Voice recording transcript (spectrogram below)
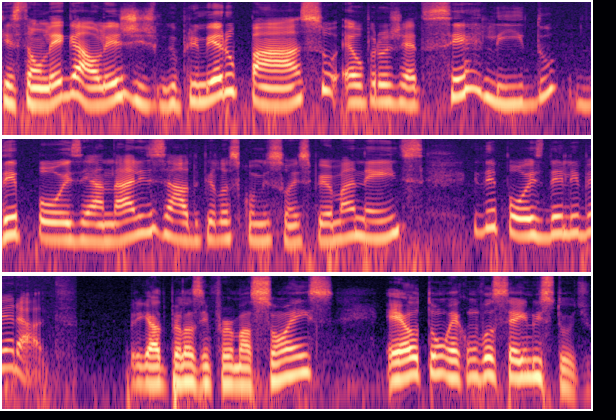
Questão legal, legítima. O primeiro passo é o projeto ser lido, depois é analisado pelas comissões permanentes e depois deliberado. Obrigado pelas informações. Elton, é com você aí no estúdio.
